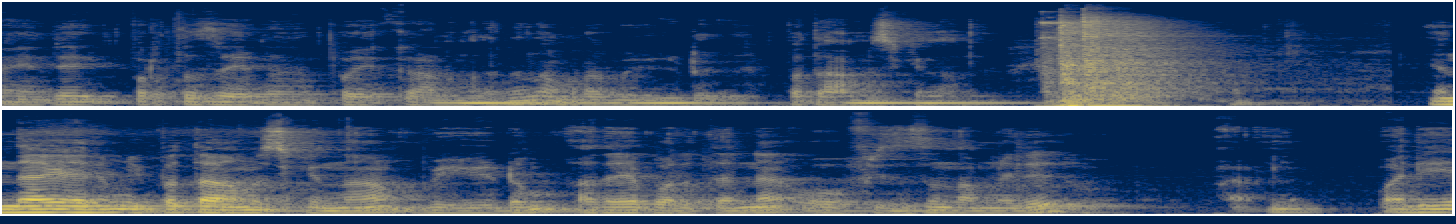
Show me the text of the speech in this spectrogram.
അതിന്റെ ഇപ്പുറത്തെ സൈഡിൽ പോയി കാണുന്നതാണ് നമ്മുടെ വീട് ഇപ്പോൾ താമസിക്കുന്നത്. എന്തായാലും ഇപ്പോൾ താമസിക്കുന്ന വീടും അതേപോലെ തന്നെ ഓഫീസും തമ്മിൽ വലിയ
